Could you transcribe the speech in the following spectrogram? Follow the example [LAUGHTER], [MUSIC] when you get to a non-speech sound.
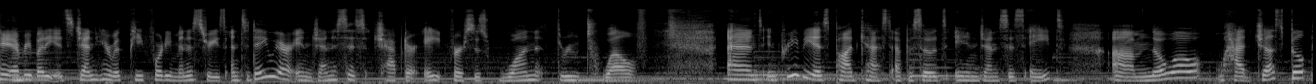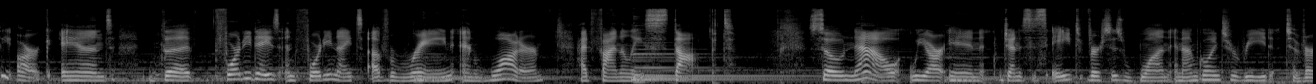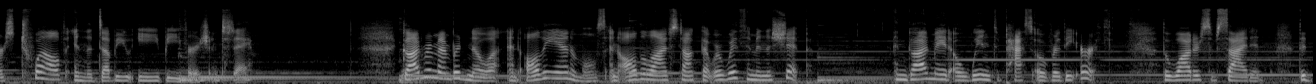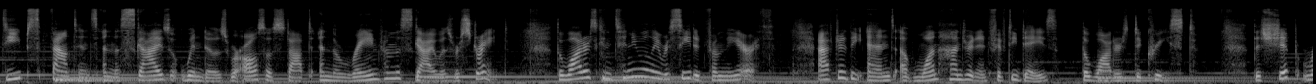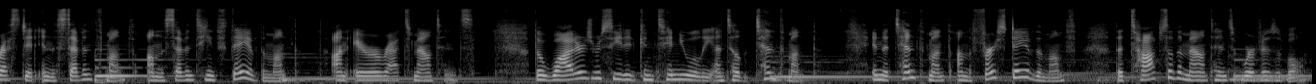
Hey, everybody, it's Jen here with P40 Ministries, and today we are in Genesis chapter 8, verses 1 through 12. And in previous podcast episodes in Genesis 8, um, Noah had just built the ark, and the 40 days and 40 nights of rain and water had finally stopped. So now we are in Genesis 8, verses 1, and I'm going to read to verse 12 in the WEB version today. God remembered Noah and all the animals and all the livestock that were with him in the ship. And God made a wind to pass over the earth. The waters subsided. The deep's fountains and the sky's windows were also stopped, and the rain from the sky was restrained. The waters continually receded from the earth. After the end of 150 days, the waters decreased. The ship rested in the seventh month, on the seventeenth day of the month, on Ararat's mountains. The waters receded continually until the tenth month. In the tenth month, on the first day of the month, the tops of the mountains were visible.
